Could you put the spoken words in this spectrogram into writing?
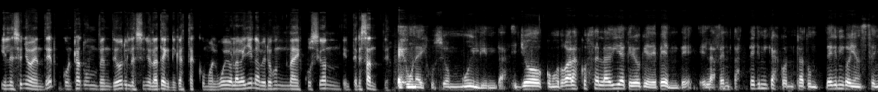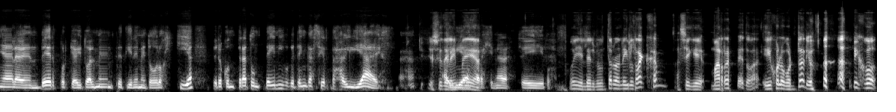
y le enseño a vender, contrato un vendedor y le enseño la técnica. Esta es como el huevo o la gallina, pero es una discusión interesante. Es una discusión muy linda. Yo, como todas las cosas en la vida, creo que depende. En las ventas técnicas contrato un técnico y enseña a vender, porque habitualmente tiene metodología, pero contrato un técnico que tenga ciertas habilidades. Yo soy de la inmedia. Oye, le preguntaron a Neil Rackham, así que más respeto, ¿ah? y dijo lo contrario. dijo,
